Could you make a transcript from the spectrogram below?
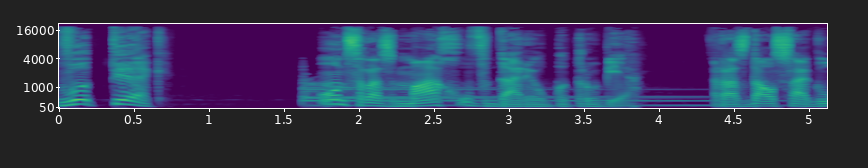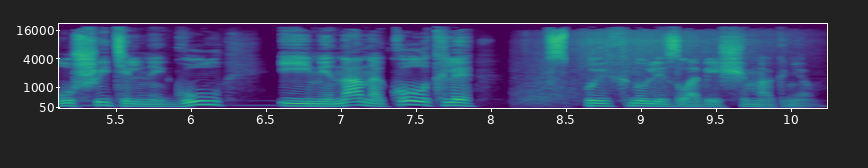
«Вот так!» Он с размаху вдарил по трубе. Раздался оглушительный гул, и имена на колокле вспыхнули зловещим огнем.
